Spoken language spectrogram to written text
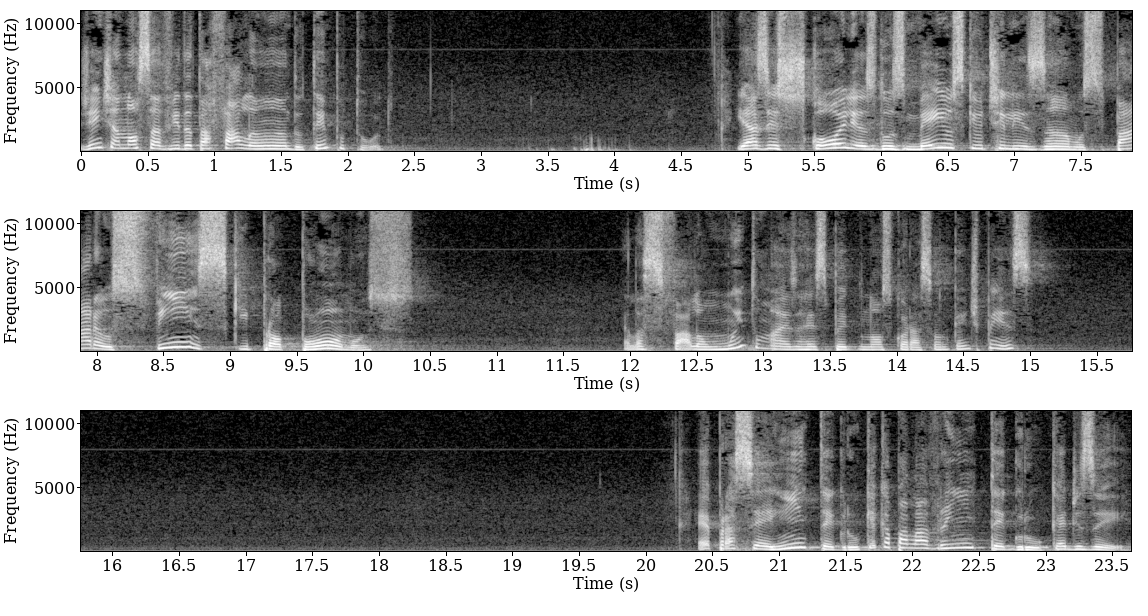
Gente, a nossa vida está falando o tempo todo. E as escolhas dos meios que utilizamos para os fins que propomos, elas falam muito mais a respeito do nosso coração do que a gente pensa. É para ser íntegro. O que, que a palavra íntegro quer dizer?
